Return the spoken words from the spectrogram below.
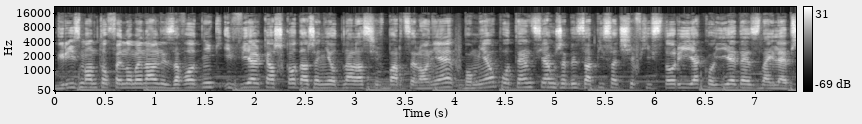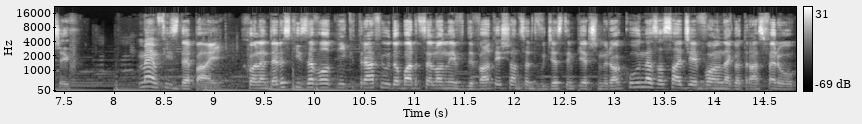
Griezmann to fenomenalny zawodnik i wielka szkoda, że nie odnalazł się w Barcelonie, bo miał potencjał, żeby zapisać się w historii jako jeden z najlepszych. Memphis Depay. Holenderski zawodnik trafił do Barcelony w 2021 roku na zasadzie wolnego transferu.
